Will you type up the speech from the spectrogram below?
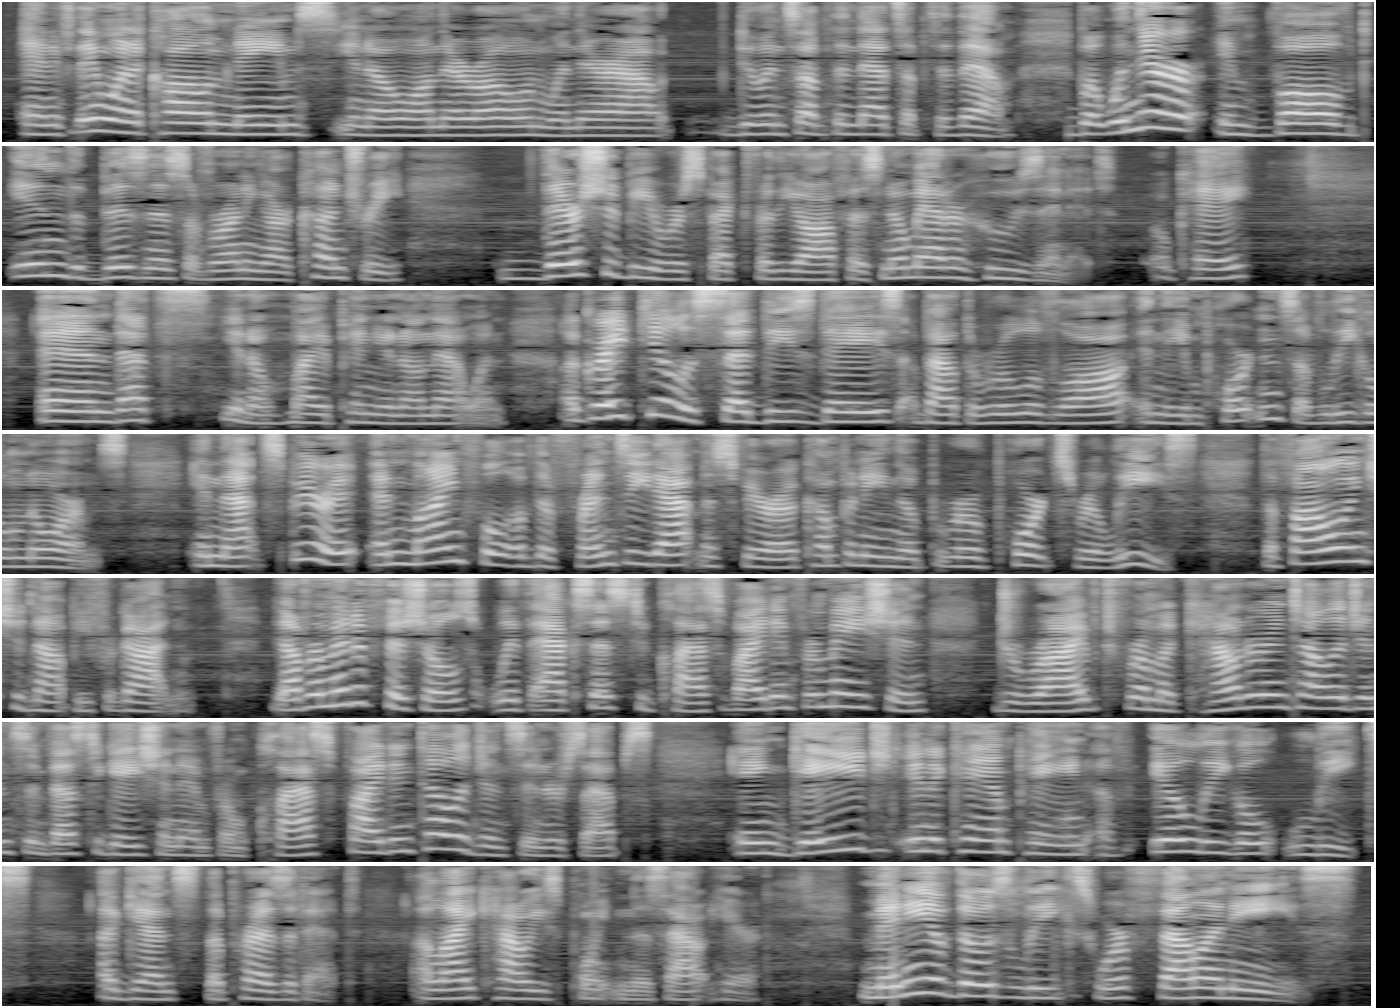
And if they want to call them names, you know, on their own when they're out doing something, that's up to them. But when they're involved in the business of running our country, there should be a respect for the office, no matter who's in it. Okay? And that's, you know, my opinion on that one. A great deal is said these days about the rule of law and the importance of legal norms. In that spirit, and mindful of the frenzied atmosphere accompanying the report's release, the following should not be forgotten. Government officials with access to classified information derived from a counterintelligence investigation and from classified intelligence intercepts engaged in a campaign of illegal leaks against the president. I like how he's pointing this out here. Many of those leaks were felonies.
